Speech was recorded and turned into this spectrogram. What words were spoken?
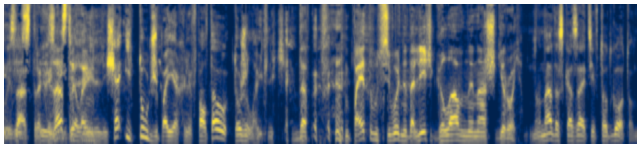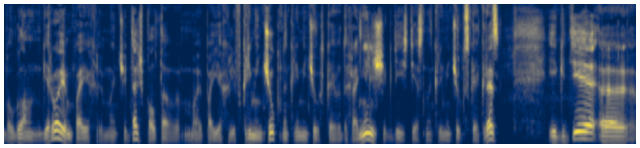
из, Астрахани, из Астрахани. ловили леща, и тут же поехали в Полтаву тоже ловить леща. Да, поэтому сегодня, да, лещ главный наш герой. Но надо сказать, и в тот год он был главным героем. Поехали мы чуть дальше Полтавы, мы поехали в Кременчук, на Кременчугское водохранилище, где, естественно, Кременчугская ГРЭС, и где э,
